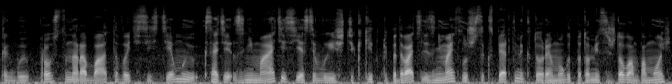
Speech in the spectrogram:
как бы просто нарабатывайте систему. Кстати, занимайтесь, если вы ищете каких-то преподавателей, занимайтесь лучше с экспертами, которые могут потом, если что, вам помочь.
